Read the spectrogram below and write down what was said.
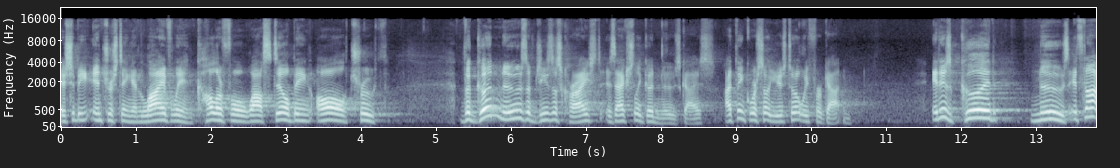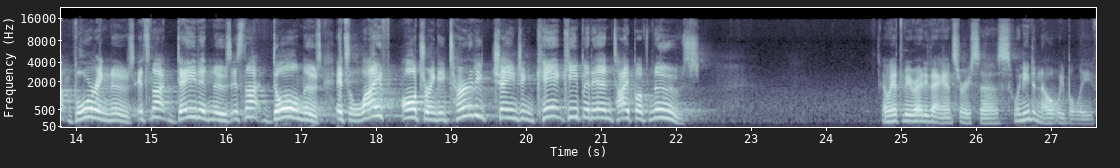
It should be interesting and lively and colorful while still being all truth. The good news of Jesus Christ is actually good news, guys. I think we're so used to it, we've forgotten. It is good news. It's not boring news. It's not dated news. It's not dull news. It's life altering, eternity changing, can't keep it in type of news. And we have to be ready to answer, he says. We need to know what we believe.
